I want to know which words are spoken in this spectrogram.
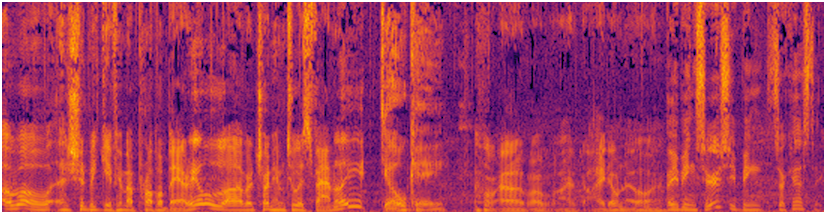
oh, well, uh, should we give him a proper burial? Uh, return him to his family? Yeah, okay. Uh, oh, I, I don't know. Are you being serious or are you being sarcastic?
